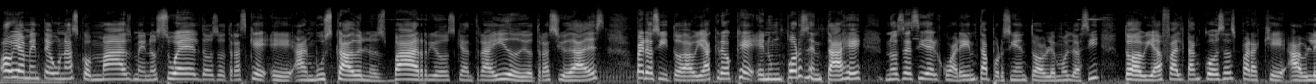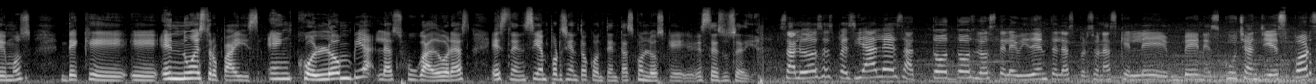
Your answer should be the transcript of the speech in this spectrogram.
obviamente unas con más, menos sueldos, otras que eh, han buscado en los barrios, que han traído de otras ciudades, pero sí, todavía creo que en un porcentaje, no sé si del 40%, hablemoslo así, todavía faltan cosas para que hablemos de que eh, en nuestro país, en Colombia, las jugadoras estén 100% contentas con los que esté sucediendo. Saludos especiales a todos los televidentes, las personas que leen, ven, escuchan G Sports,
